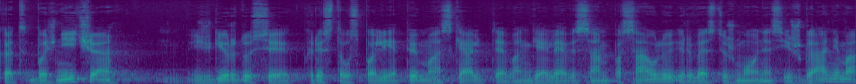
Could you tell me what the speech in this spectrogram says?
kad bažnyčia išgirdusi Kristaus paliepimą skelbti Evangeliją visam pasauliu ir vesti žmonės į išganimą,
